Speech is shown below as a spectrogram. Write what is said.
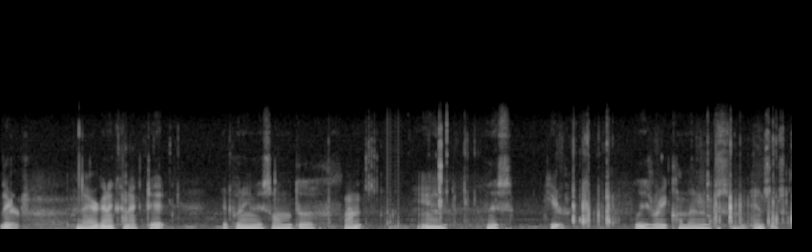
there. Now you're going to connect it by putting this on the front and this here. Please rate, comment, and subscribe.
